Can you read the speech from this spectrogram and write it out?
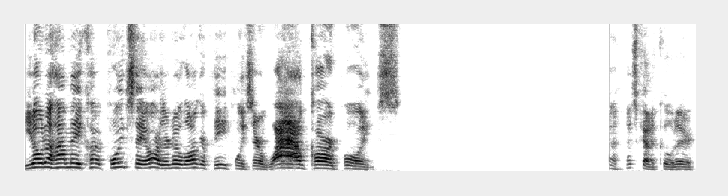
You don't know how many points they are. They're no longer penny points. They're wild card points. That's kind of cool there.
